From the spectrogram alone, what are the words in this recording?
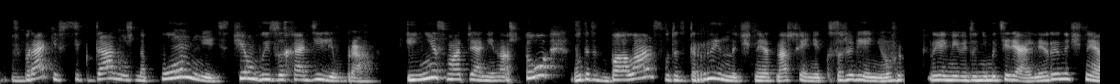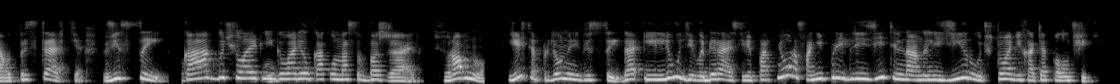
в браке всегда нужно помнить, с чем вы заходили в брак. И несмотря ни на что, вот этот баланс, вот этот рыночные отношения, к сожалению, ну, я имею в виду не материальные, рыночные, а вот представьте, весы. Как бы человек ни говорил, как он нас обожает, все равно есть определенные весы, да, и люди, выбирая себе партнеров, они приблизительно анализируют, что они хотят получить.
